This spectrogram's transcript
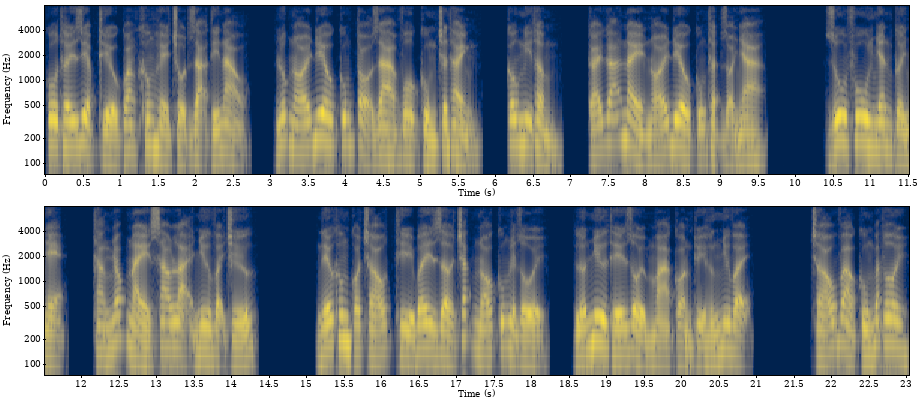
Cô thấy diệp thiều quang không hề t r ộ t dạ tí nào, lúc nói điêu cũng tỏ ra vô cùng chân thành, câu nghĩ thầm, cái gã này nói điêu cũng thật giỏi nha. Du phu nhân cười nhẹ, thằng nhóc này sao lại như vậy chứ? Nếu không có cháu thì bây giờ chắc nó cũng liệt rồi, lớn như thế rồi mà còn tùy hứng như vậy. Cháu vào cùng bác thôi,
